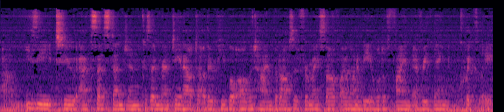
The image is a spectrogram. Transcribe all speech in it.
um, easy to access dungeon because I'm renting it out to other people all the time, but also for myself, I want to be able to find everything quickly.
